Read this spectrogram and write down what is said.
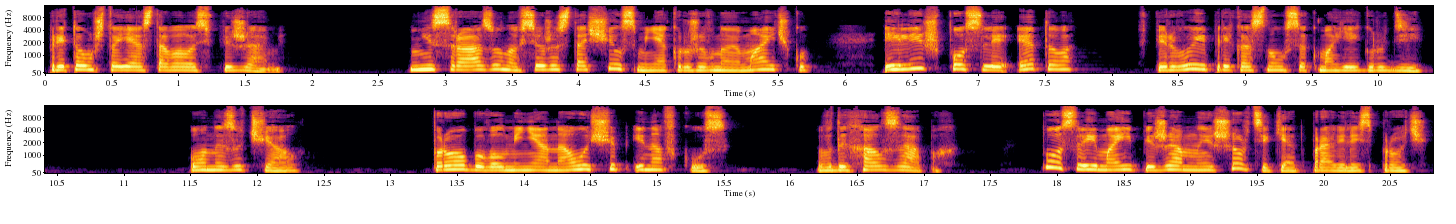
при том, что я оставалась в пижаме. Не сразу, но все же стащил с меня кружевную маечку и лишь после этого впервые прикоснулся к моей груди. Он изучал. Пробовал меня на ощупь и на вкус. Вдыхал запах. После и мои пижамные шортики отправились прочь.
